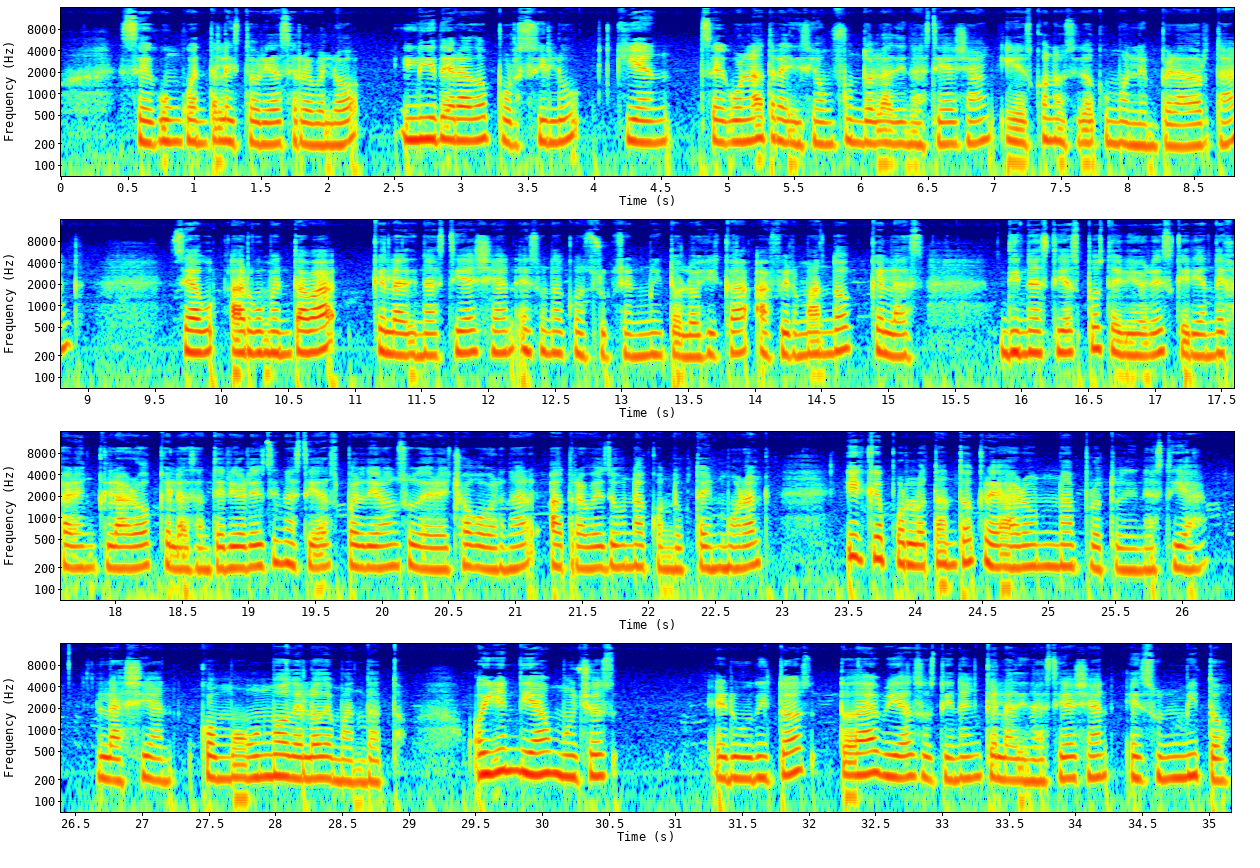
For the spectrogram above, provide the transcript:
según cuenta la historia, se rebeló, liderado por Silu, quien, según la tradición, fundó la dinastía Shang y es conocido como el emperador Tang. Se argumentaba que la dinastía Shang es una construcción mitológica, afirmando que las Dinastías posteriores querían dejar en claro que las anteriores dinastías perdieron su derecho a gobernar a través de una conducta inmoral y que por lo tanto crearon una protodinastía, la Xian, como un modelo de mandato. Hoy en día muchos eruditos todavía sostienen que la dinastía Xian es un mito,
